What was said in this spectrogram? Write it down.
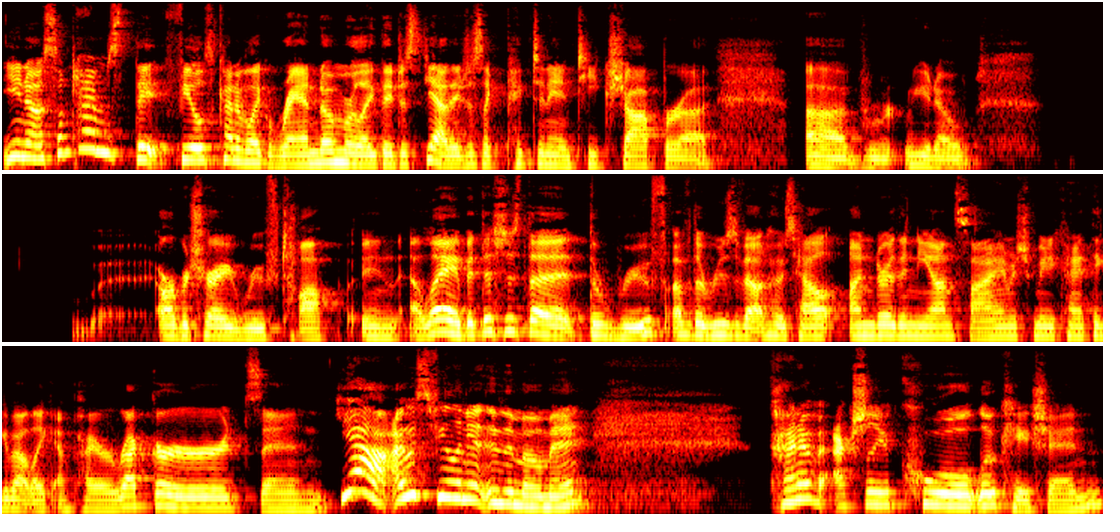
you know, sometimes it feels kind of like random or like they just, yeah, they just like picked an antique shop or a, you know, arbitrary rooftop in LA, but this is the the roof of the Roosevelt Hotel under the neon sign, which made me kind of think about like Empire Records and yeah, I was feeling it in the moment kind of actually a cool location.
